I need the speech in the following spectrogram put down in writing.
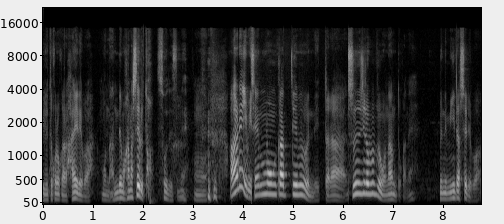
いうところから入ればもう何でも話せると。そうですね。うん。ある意味専門家っていう部分で言ったら数字の部分をなんとかね自分で見出せれば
